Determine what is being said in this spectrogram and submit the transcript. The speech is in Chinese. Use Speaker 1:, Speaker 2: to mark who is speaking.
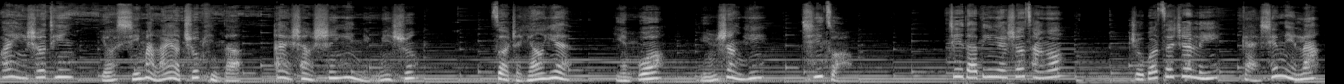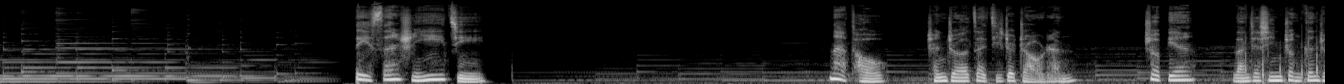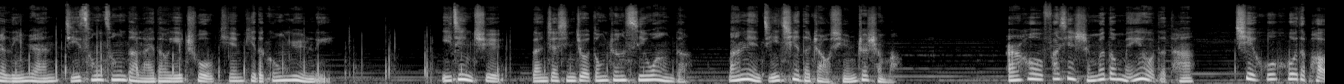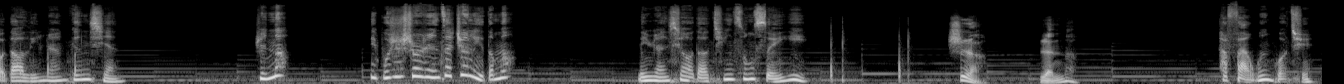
Speaker 1: 欢迎收听由喜马拉雅出品的《爱上失忆女秘书》，作者：妖艳，演播：云上一七左。记得订阅收藏哦！主播在这里感谢你啦！
Speaker 2: 第三十一集，那头陈哲在急着找人，这边。蓝嘉欣正跟着林然急匆匆的来到一处偏僻的公寓里，一进去，蓝嘉欣就东张西望的，满脸急切的找寻着什么，而后发现什么都没有的他，气呼呼的跑到林然跟前：“
Speaker 1: 人呢？你不是说人在这里的吗？”
Speaker 2: 林然笑得轻松随意：“
Speaker 3: 是啊，人呢？”
Speaker 2: 他反问过去：“
Speaker 1: 你？”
